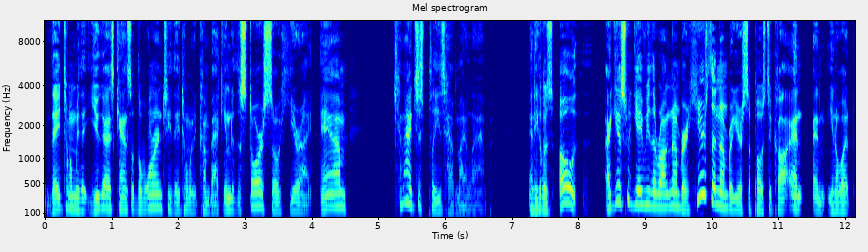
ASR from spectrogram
They told me that you guys canceled the warranty. They told me to come back into the store. So here I am. Can I just please have my lamp? And he goes, oh, I guess we gave you the wrong number. Here's the number you're supposed to call. And, and you know what?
